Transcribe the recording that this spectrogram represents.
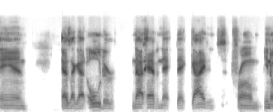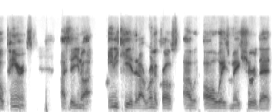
and as I got older, not having that that guidance from you know parents, I said, you know, any kid that I run across, I would always make sure that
